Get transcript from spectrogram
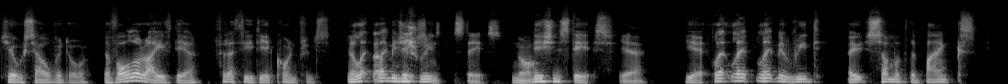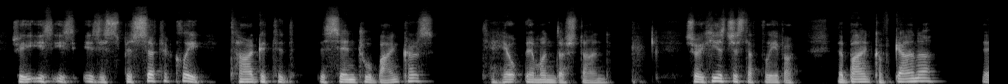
to El Salvador. They've all arrived there for a three day conference. Now, let, let me just read Nation states. No. nation states. Yeah. Yeah, let, let, let me read out some of the banks. So he's, he's, he's specifically targeted the central bankers to help them understand. So here's just a flavour the Bank of Ghana, uh,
